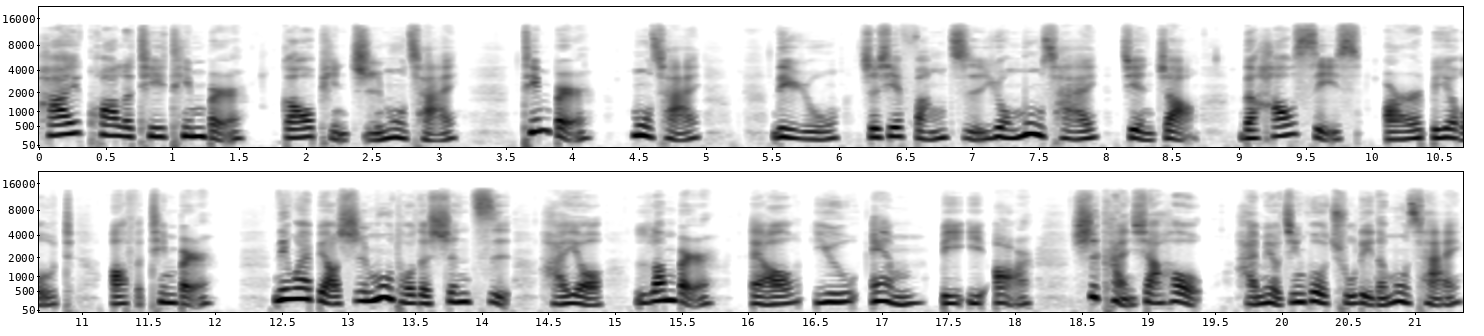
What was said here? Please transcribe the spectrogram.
High quality timber 高品质木材，timber 木材。例如，这些房子用木材建造，The houses are built of timber。另外，表示木头的生字还有 lumber，l u m b e r，是砍下后还没有经过处理的木材。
